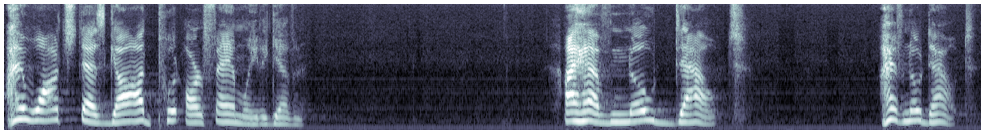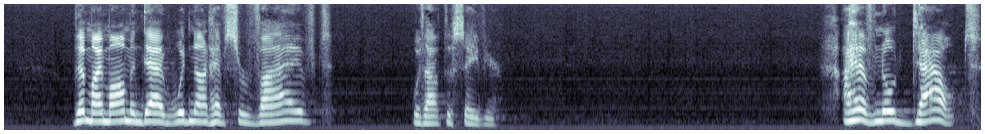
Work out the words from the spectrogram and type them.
I watched as God put our family together. I have no doubt, I have no doubt that my mom and dad would not have survived without the Savior. I have no doubt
